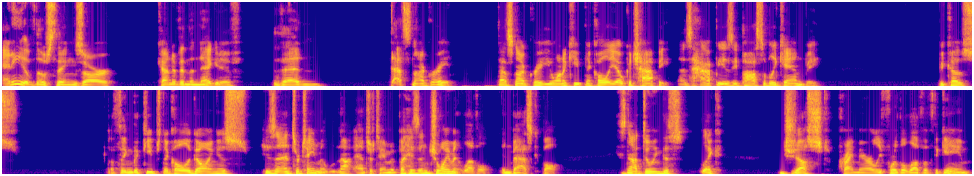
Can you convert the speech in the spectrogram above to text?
any of those things are kind of in the negative, then that's not great. That's not great. You want to keep Nikola Jokic happy, as happy as he possibly can be because the thing that keeps Nikola going is his entertainment, not entertainment, but his enjoyment level in basketball. He's not doing this like just primarily for the love of the game.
